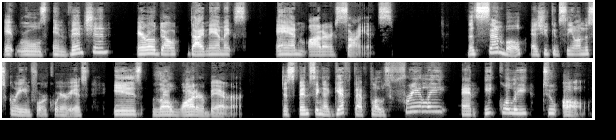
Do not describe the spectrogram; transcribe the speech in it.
It rules invention, aerodynamics, and modern science. The symbol, as you can see on the screen for Aquarius, is the water bearer, dispensing a gift that flows freely and equally to all.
